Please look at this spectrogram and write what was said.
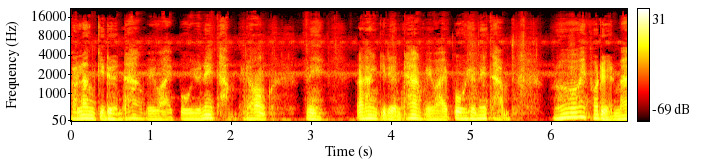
กำลังกี่เดินทางไปไหว้ปูอยู่ในถ้ำพี่น้อง นี่กำลังกี่เดินทางไปไหว้ปูอยู่ในถ้ำโอ้ยพอเดินมา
